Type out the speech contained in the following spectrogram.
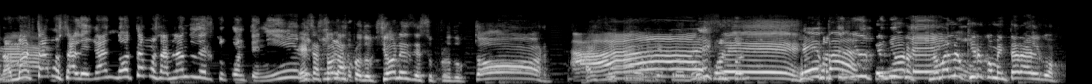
Nomás estamos alegando, no estamos hablando de tu contenido. Esas son las tu- producciones de su productor. Ay, que contenido Señor, bueno. nomás le quiero comentar algo.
